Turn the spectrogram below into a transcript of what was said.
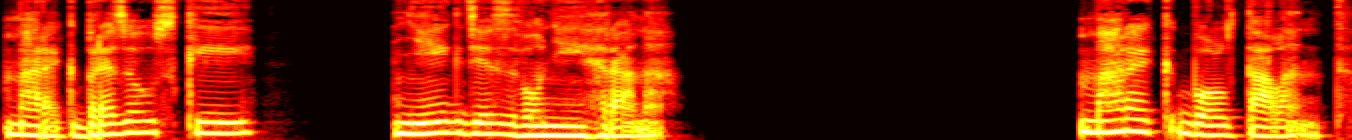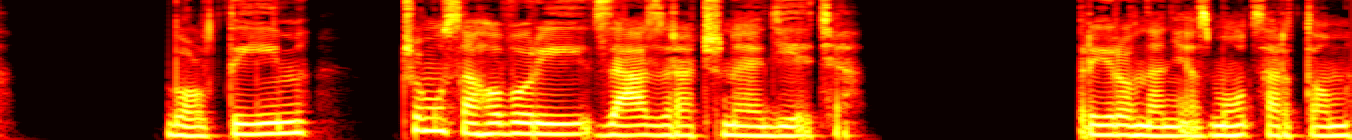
Marek Brezovský, niekde zvoní hrana. Marek bol talent. Bol tým, čomu sa hovorí zázračné dieťa. Prirovnania s Mozartom,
